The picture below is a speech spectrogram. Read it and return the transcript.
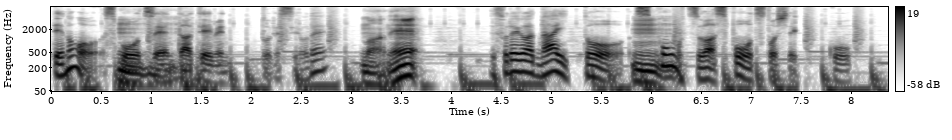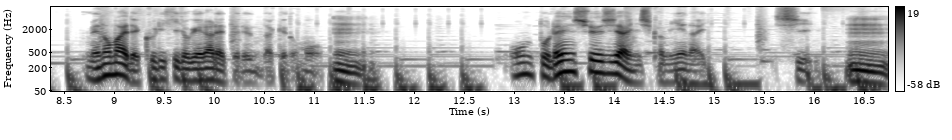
てのスポーツエンターテインメントですよね。まあね。でそれがないと、うんスポーツはスポーツとして、こう、目の前で繰り広げられてるんだけども、うん。本当練習試合にしか見えないし、うん。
